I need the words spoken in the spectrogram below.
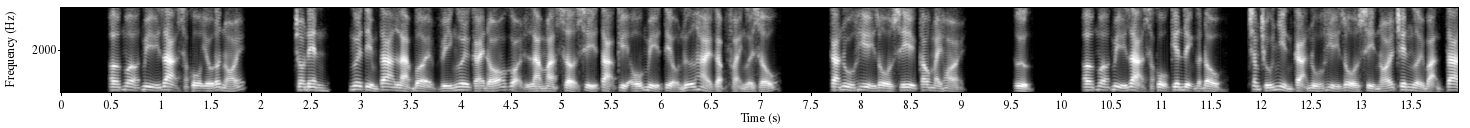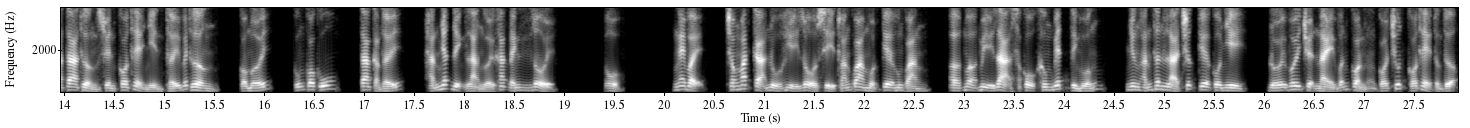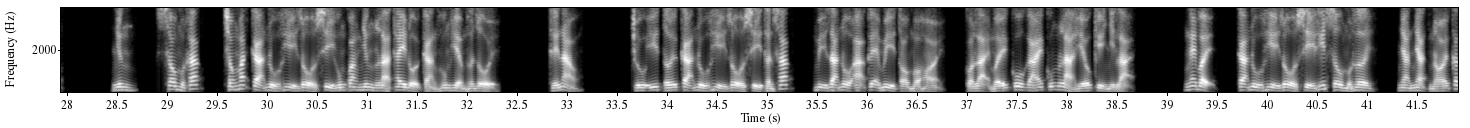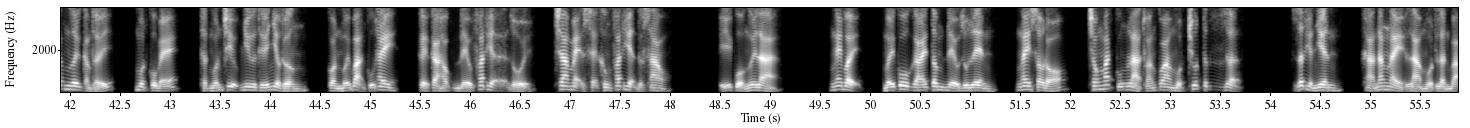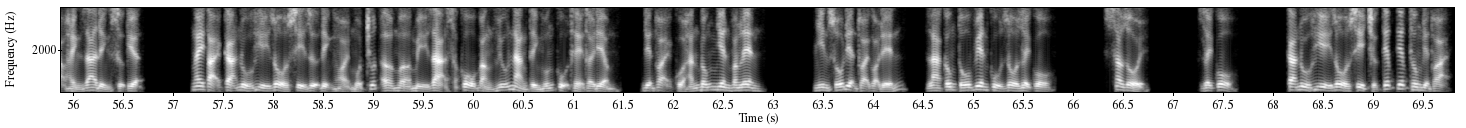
Ờ, Ở mợ mỹ dạ sao cô yếu đất nói. Cho nên, ngươi tìm ta là bởi vì ngươi cái đó gọi là mặt sở xỉ tạ kỳ ấu mỹ tiểu nữ hải gặp phải người xấu. Cả nụ hỉ rổ xỉ cau mày hỏi. Ừ. Ờ, Ở mợ mỹ dạ sao cô kiên định gật đầu, chăm chú nhìn cả nụ hỉ rổ xỉ nói trên người bạn ta ta thường xuyên có thể nhìn thấy vết thương, có mới, cũng có cũ, ta cảm thấy hắn nhất định là người khác đánh rồi ngay vậy, trong mắt cả nụ hỉ rổ xỉ thoáng qua một tia hung quang, ở mợ mị dạ sao cổ không biết tình huống, nhưng hắn thân là trước kia cô nhi, đối với chuyện này vẫn còn có chút có thể tưởng tượng. Nhưng, sau một khắc, trong mắt cả nụ hỉ rổ xỉ hung quang nhưng là thay đổi càng hung hiểm hơn rồi. Thế nào? Chú ý tới cả nụ hỉ rổ xỉ thân sắc, mị dạ nộ ạ kệ mị tò mò hỏi, còn lại mấy cô gái cũng là hiếu kỳ nhìn lại. Ngay vậy, cả nụ hỉ rổ xỉ hít sâu một hơi, nhàn nhạt nói các ngươi cảm thấy, một cô bé, thật muốn chịu như thế nhiều thường còn mấy bạn cũ thay, kể cả học đều phát hiện rồi, cha mẹ sẽ không phát hiện được sao? Ý của ngươi là? Ngay vậy mấy cô gái tâm đều run lên, ngay sau đó, trong mắt cũng là thoáng qua một chút tức giận. Rất hiển nhiên, khả năng này là một lần bạo hành gia đình sự kiện. Ngay tại cả nụ hỉ rổ xì dự định hỏi một chút ở mờ mì dạ sắc cô bằng hữu nàng tình huống cụ thể thời điểm, điện thoại của hắn bỗng nhiên văng lên. Nhìn số điện thoại gọi đến, là công tố viên cụ rồ dậy cổ. Sao rồi? Dậy cổ. Cả nụ hỉ rổ xì trực tiếp tiếp thông điện thoại.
